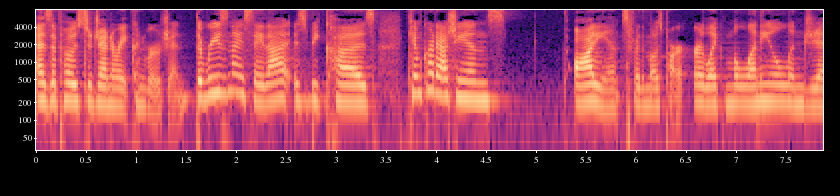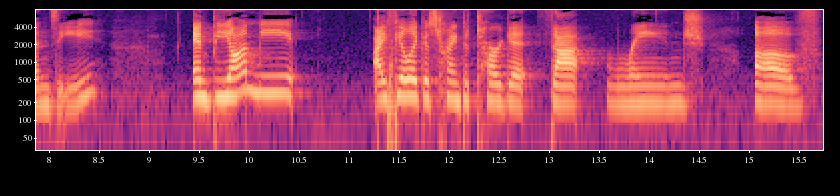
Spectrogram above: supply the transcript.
as opposed to generate conversion. The reason I say that is because Kim Kardashian's audience for the most part are like millennial and Gen Z. And Beyond Meat, I feel like is trying to target that range of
